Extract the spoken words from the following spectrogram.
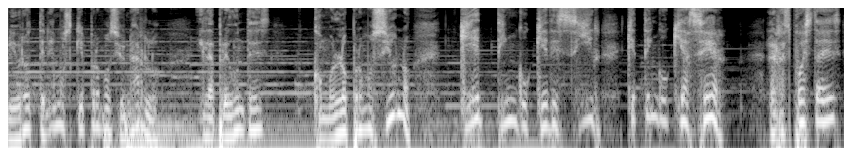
libro, tenemos que promocionarlo. Y la pregunta es, ¿cómo lo promociono? ¿Qué tengo que decir? ¿Qué tengo que hacer? La respuesta es,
